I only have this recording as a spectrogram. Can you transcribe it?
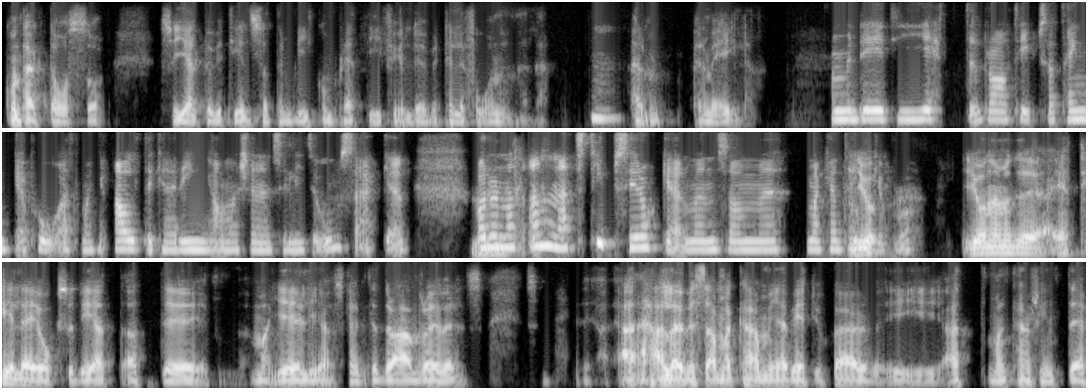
kontakta oss och så hjälper vi till så att den blir komplett ifylld över telefonen eller mm. per, per mail. Ja, men det är ett jättebra tips att tänka på, att man alltid kan ringa om man känner sig lite osäker. Har mm. du något annat tips i rockärmen som eh, man kan tänka jo, på? Jo, nej, men det, ett till är ju också det att, att eh, man, jag ska inte dra andra över alla över samma kam, men jag vet ju själv att man kanske inte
